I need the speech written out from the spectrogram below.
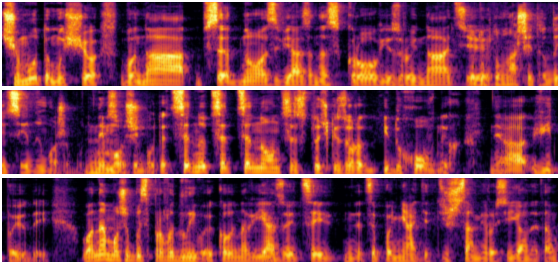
Чому? Тому що вона все одно зв'язана з кров'ю, з руйнацією. Ну, тобто в нашій традиції не може бути. Не може бути. Це ну, це, це нонсенс з точки зору і духовних а, відповідей. Вона може бути справедливою, коли нав'язують це, це поняття, ті ж самі росіяни там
